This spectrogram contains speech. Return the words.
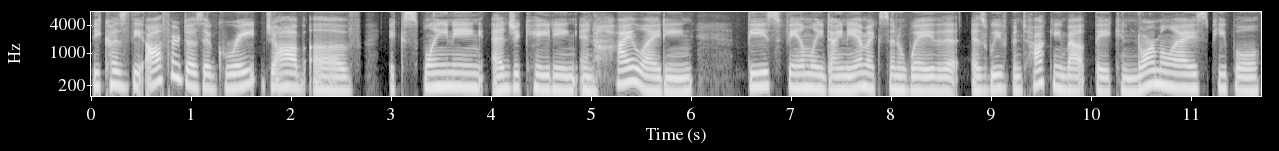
because the author does a great job of explaining, educating, and highlighting these family dynamics in a way that, as we've been talking about, they can normalize people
